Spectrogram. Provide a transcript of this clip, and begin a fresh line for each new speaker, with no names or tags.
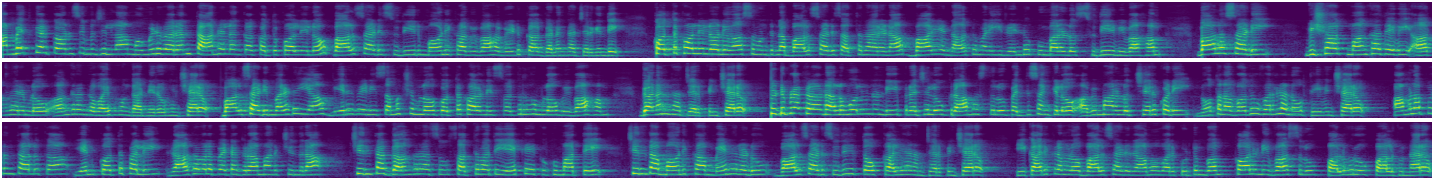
అంబేద్కర్ కోనసీమ జిల్లా ముమ్మిడివరం తానెలంక కొత్త కాలనీలో బాలసాడి సుధీర్ మౌనిక వివాహ వేడుక ఘనంగా జరిగింది. కొత్త కాలనీలో నివాసం ఉంటున్న బాలసాడి సత్యనారాయణ భార్య నాగమణి రెండో కుమారుడు సుధీర్ వివాహం బాలసాడి విశాఖ్ మాంకాదేవి ఆధ్వర్యంలో అంగరంగ వైభవంగా నిర్వహించారు. బాలసాడి మరడయ్య వీరవేణి సమక్షంలో కొత్త కాలనీ స్వగృహంలో వివాహం ఘనంగా జరిపించారు. చుట్టుప్రక్కల నలుమూల నుండి ప్రజలు గ్రామస్తులు పెద్ద సంఖ్యలో అభిమానులు చేరుకొని నూతన వధూవరులను దీవించారు. అమలాపురం తాలూకా ఎన్ కొత్తపల్లి రాఘవలపేట గ్రామానికి చెందిన చింత గంగరాజు సత్యవతి ఏకైక కుమార్తె చింత మౌనిక మేనలుడు బాలసాడి సుధీర్తో కళ్యాణం జరిపించారు. ఈ కార్యక్రమంలో బాలసాడి రాము వారి కుటుంబం కాలనీ వాసులు పలువురు పాల్గొన్నారు.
